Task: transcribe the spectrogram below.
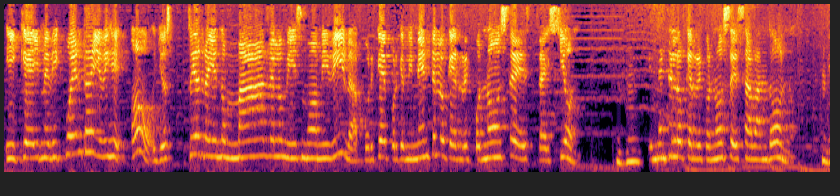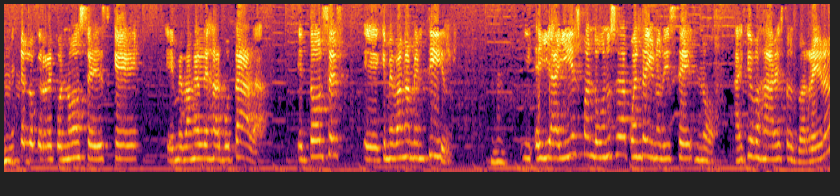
Y que me di cuenta y yo dije, oh, yo estoy atrayendo más de lo mismo a mi vida. ¿Por qué? Porque mi mente lo que reconoce es traición. Mi mente lo que reconoce es abandono. Mi mente lo que reconoce es que eh, me van a dejar botada. Entonces, eh, que me van a mentir. y, ahí es cuando uno se da cuenta y uno dice, no, hay que bajar estas barreras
